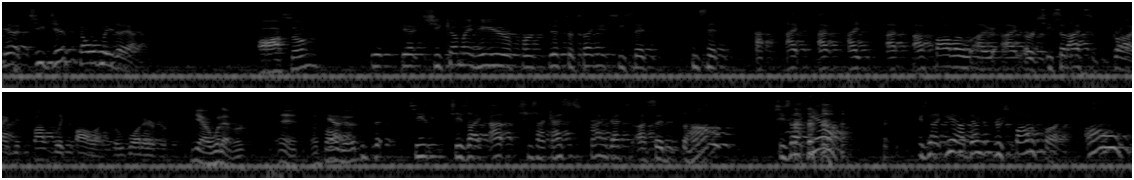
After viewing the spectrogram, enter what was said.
yes, she just told me that. awesome. Yeah, she come in here for just a second. She said, he said, I, I, I, I, I, follow, I, I, or she said, I subscribe. It's probably followed or whatever. Yeah, whatever. Hey, that's all yeah, good. she said- she's, she's like, I, she's like, I subscribed. I, I said, huh? She's like, yeah. She's like, yeah, I done it through Spotify. Oh,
